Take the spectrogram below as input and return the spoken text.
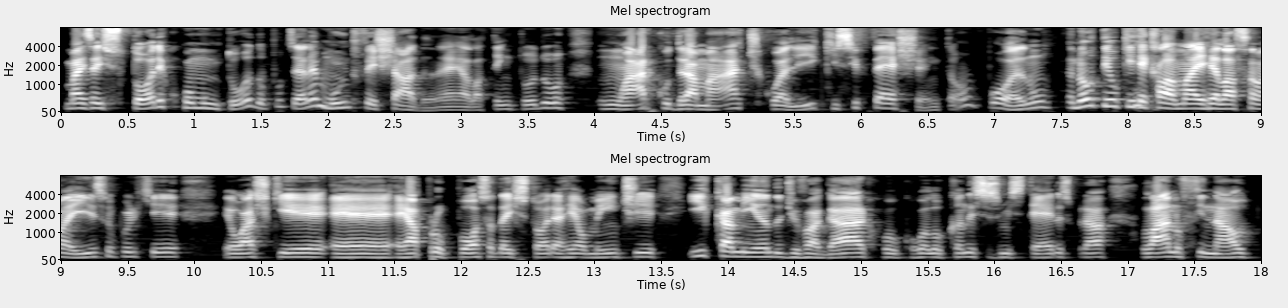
mas a história como um todo, putz, ela é muito fechada, né? Ela tem todo um arco dramático ali que se fecha. Então, pô, eu não, eu não tenho o que reclamar em relação a isso, porque eu acho que é, é a proposta da história realmente ir caminhando devagar, colocando esses mistérios para lá no final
